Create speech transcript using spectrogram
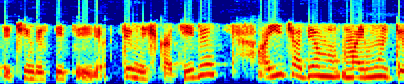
deci investiții semnificative. Aici avem mai multe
